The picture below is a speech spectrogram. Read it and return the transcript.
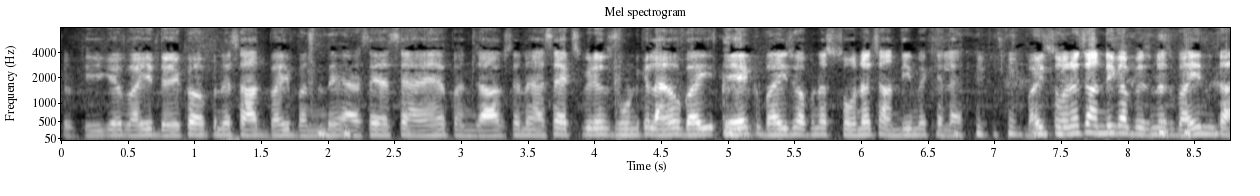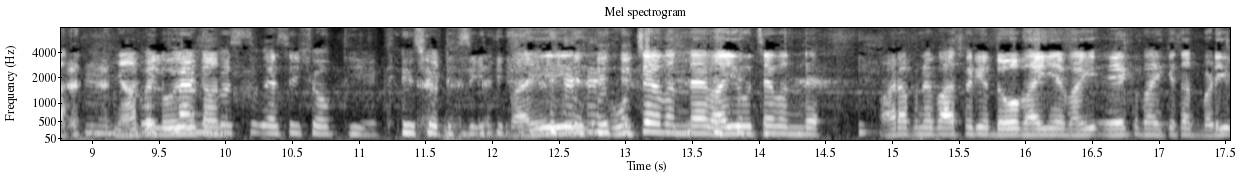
तो ठीक है भाई देखो अपने साथ भाई बंदे ऐसे ऐसे आए हैं पंजाब से ना ऐसा एक्सपीरियंस ढूंढ के लाए हूँ भाई। एक भाई जो अपना सोना चांदी में खेला है। भाई सोना चांदी का बिज़नेस भाई इनका। यहाँ पे लुई विटॉन ऐसी शॉप थी एक छोटी सी। भाई ऊँचे बंदे हैं भाई ऊँचे बंदे। और अपने पास फिर ये दो भाई हैं भाई। एक भाई के साथ बड़ी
